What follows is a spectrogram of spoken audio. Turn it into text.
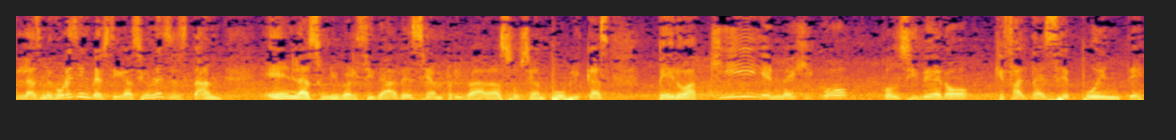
las mejores investigaciones están en las universidades, sean privadas o sean públicas, pero aquí en México considero que falta ese puente,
